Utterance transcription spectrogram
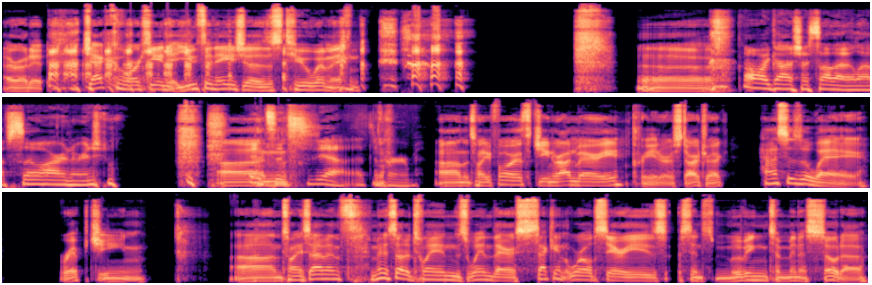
I wrote it. Jack Kevorkian euthanasias two women. Uh, oh my gosh, I saw that. I laughed so hard originally. on, It's, it's yeah, that's a verb. on the 24th, Gene Roddenberry, creator of Star Trek, passes away. Rip Gene. On 27th, Minnesota Twins win their second World Series since moving to Minnesota,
